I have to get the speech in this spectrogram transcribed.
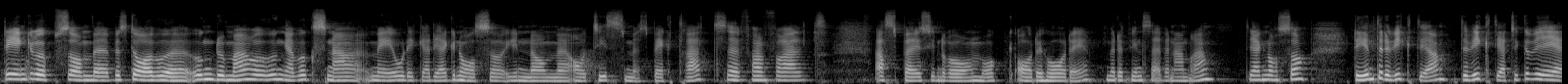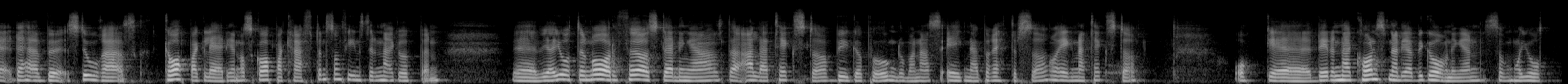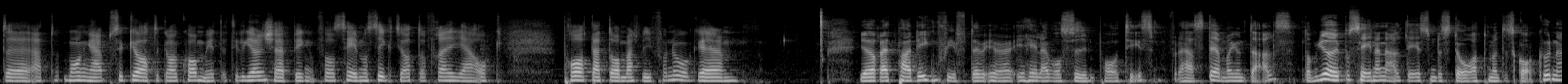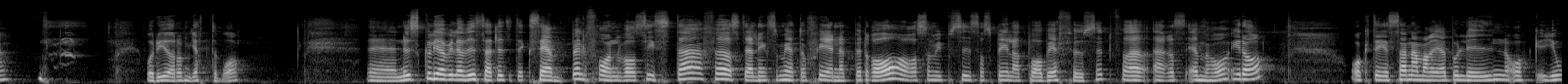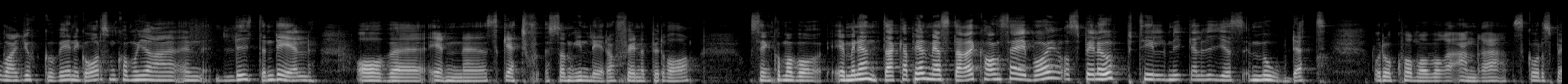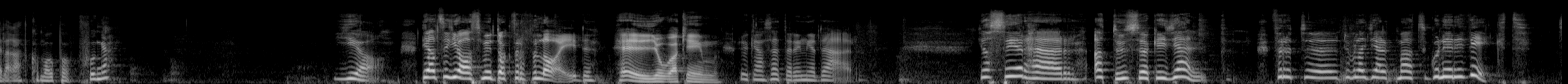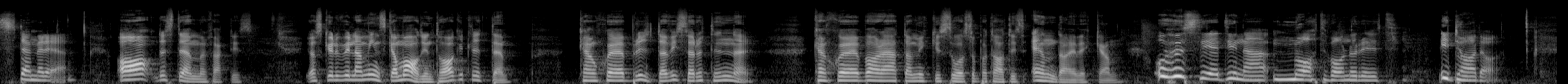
Det är en grupp som eh, består av eh, ungdomar och unga vuxna med olika diagnoser inom eh, autismspektrat, framförallt Aspergers syndrom och ADHD, men det finns även andra diagnoser. Det är inte det viktiga. Det viktiga tycker vi är det här stora skaparglädjen och skaparkraften som finns i den här gruppen. Eh, vi har gjort en rad föreställningar där alla texter bygger på ungdomarnas egna berättelser och egna texter. Och eh, det är den här konstnärliga begåvningen som har gjort eh, att många psykiatriker har kommit till Jönköping för att se musikteater Freja och pratat om att vi får nog göra ett paradigmskifte i hela vår syn på autism. För det här stämmer ju inte alls. De gör ju på scenen allt det som det står att de inte ska kunna. och det gör de jättebra. Eh, nu skulle jag vilja visa ett litet exempel från vår sista föreställning som heter Skenet bedrar och som vi precis har spelat på ABF-huset för RSMH idag. Och det är Sanna Maria Bolin och Johan Jocko Venegård som kommer att göra en liten del av eh, en eh, sketch som inleder Skenet bedrar. Och sen kommer vår eminenta kapellmästare Karin Seiborg att spela upp till Mikael Wiehes Modet. Och då kommer våra andra skådespelare att komma upp och sjunga. Ja, det är alltså jag som är Dr. Floyd. Hej Joakim. Du kan sätta dig ner där. Jag ser här att du söker hjälp. För att uh, du vill ha hjälp med att gå ner i vikt. Stämmer det? Ja, det stämmer faktiskt. Jag skulle vilja minska matintaget lite. Kanske bryta vissa rutiner. Kanske bara äta mycket sås och potatis en dag i veckan. Och hur ser dina matvanor ut idag då?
